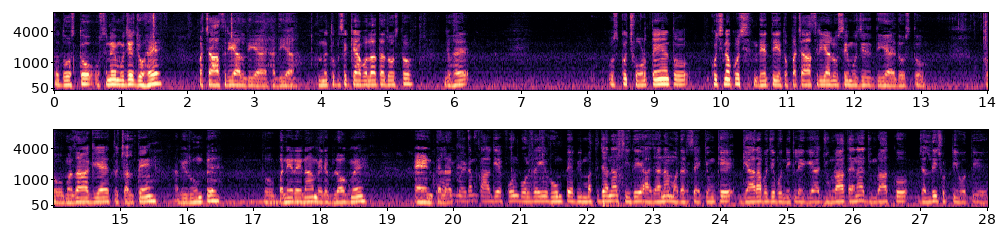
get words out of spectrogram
तो दोस्तों, उसने मुझे जो है पचास रियाल दिया है, हदिया। हमने तुमसे क्या बोला था दोस्तों? जो है उसको छोड़ते हैं तो कुछ ना कुछ देती है। तो पचास रियाल उसे मुझे दिया है दोस्तों। तो मज़ा आ गया है तो चलते हैं अभी रूम पे। तो बने रहना मेरे ब्लॉग में। एंड तलाक। मैडम का आगे फ़ोन बोल रही है रूम पे अभी मत जाना सीधे आ जाना मदर से क्योंकि 11 बजे वो निकलेगी। आज जुमरात है ना जुमरात को जल्दी छुट्टी होती है।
